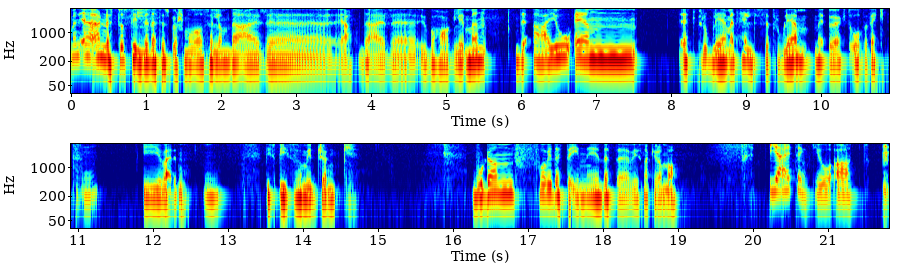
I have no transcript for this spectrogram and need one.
Men jeg er nødt til å stille dette spørsmålet, selv om det er, eh, ja, det er eh, ubehagelig. Men det er jo en, et problem, et helseproblem med økt overvekt Mm. i verden. Mm. Vi spiser for mye junk. Hvordan får vi dette inn i dette vi snakker om nå? Jeg tenker jo at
